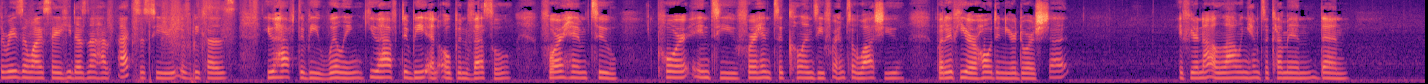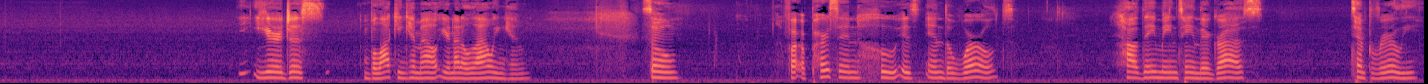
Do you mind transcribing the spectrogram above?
the reason why I say he does not have access to you is because you have to be willing, you have to be an open vessel for him to pour into you, for him to cleanse you, for him to wash you, but if you are holding your door shut, if you're not allowing Him to come in, then you're just blocking Him out. You're not allowing Him. So, for a person who is in the world, how they maintain their grass temporarily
